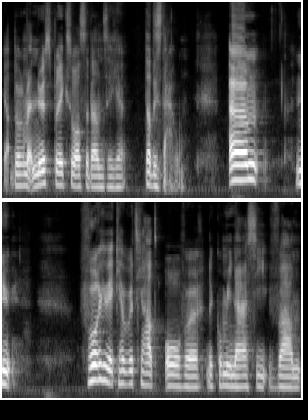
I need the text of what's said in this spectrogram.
ja, door mijn neus spreek, zoals ze dan zeggen, dat is daarom. Nu, vorige week hebben we het gehad over de combinatie van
